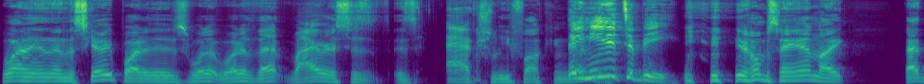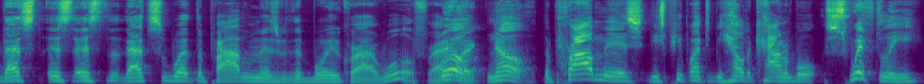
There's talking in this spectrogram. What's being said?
Well, and, and the scary part is, what if, what if that virus is is actually fucking? They need it to be. you know what I'm saying? Like that. That's it's, it's that's what the problem is with the boy who cried wolf, right? Bro, Like, no. The problem is these people have to be held accountable swiftly,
